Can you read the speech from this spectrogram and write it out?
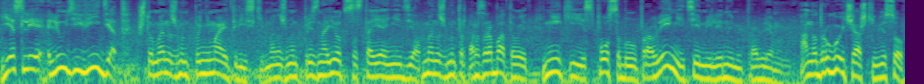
Если люди видят, что менеджмент понимает риски, менеджмент признает состояние дел, менеджмент разрабатывает некие способы управления теми или иными проблемами, а на другой чашке весов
